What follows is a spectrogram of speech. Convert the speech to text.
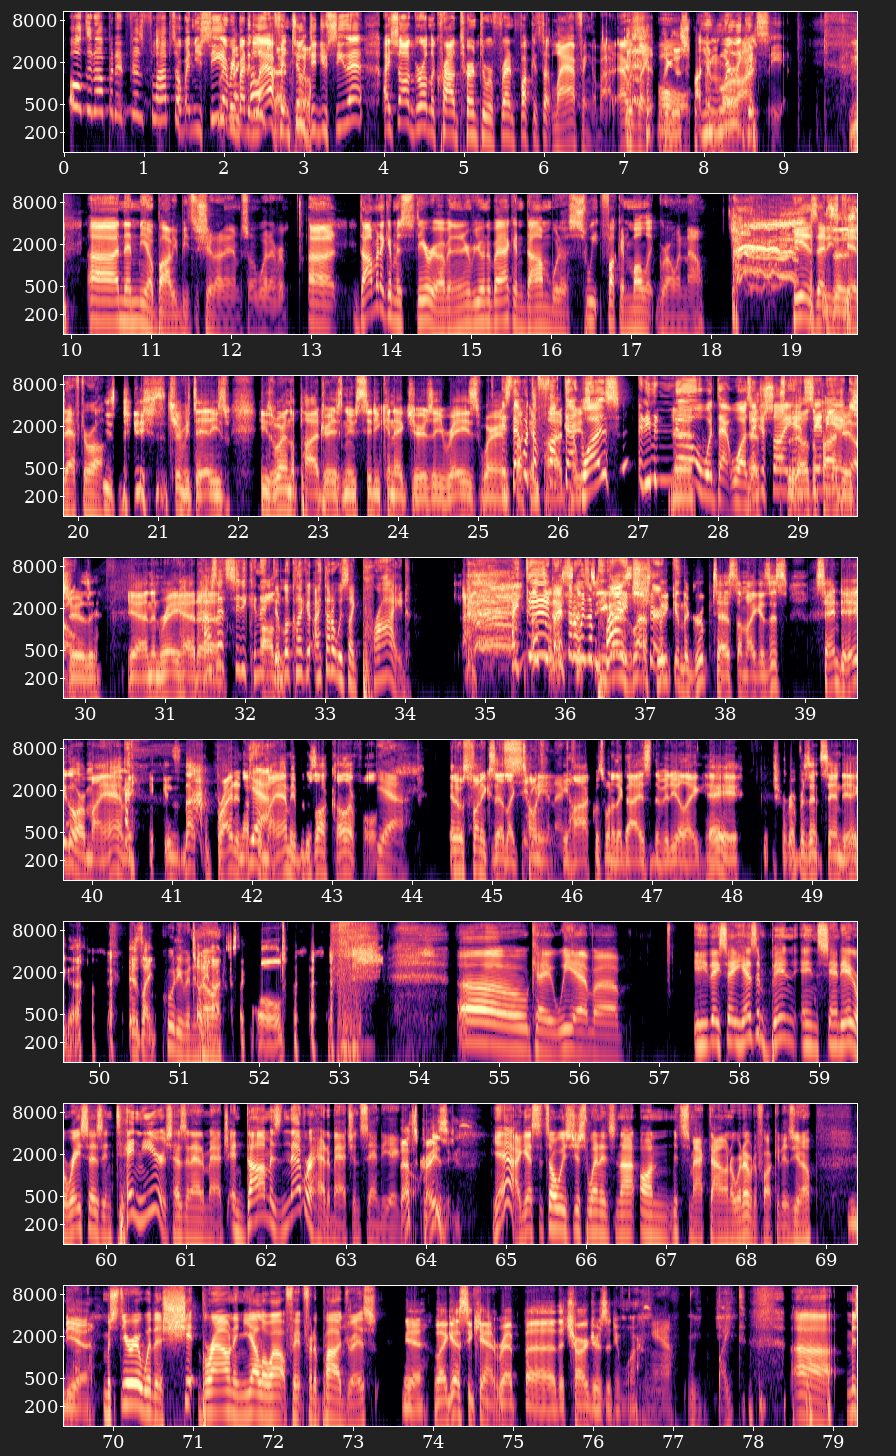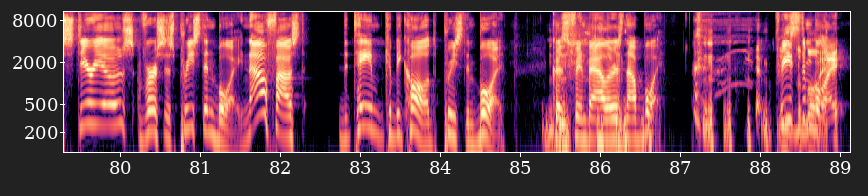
Holds it up and it just flops open. And you see everybody laughing too. though? Did you see that? I saw a girl in the crowd turn to her friend, fucking start laughing about it. I was like, oh, Look at this you really moron. could see it. Uh, and then you know Bobby beats the shit out of him, so whatever. Uh, Dominic and Mysterio have an interview in the back, and Dom with a sweet fucking mullet growing now. He is Eddie's says- kid after all. He's, he's a tribute to Ed. He's he's wearing the Padres new City Connect jersey. Ray's wearing. Is that what the fuck that was? I didn't even know what that was. I just saw he that had was the San Padres Diego. jersey. Yeah, and then Ray had. How's uh, that City Connect? the- It looked like I thought it was like Pride. I did. what I, thought it was a you Pride guys last shirt. week in the group test. I'm like, is this San Diego or Miami? it's not bright enough Yeah. for Miami, but it's all colorful. Yeah. And it was funny because they had like City Tony Connect. Hawk was one of the guys in the video, like, hey, represent San Diego. it's like Who'd even Tony know? Hawk just like old. Okay, we have. Uh, he, they say he hasn't been in San Diego. Ray says in ten years hasn't had a match, and Dom has never had a match in San Diego. That's crazy. yeah. I guess it's always just when it's not on it's SmackDown or whatever the fuck it is, you know. Yeah. Mysterio with a shit brown and yellow outfit for the Padres. Yeah. Well, I guess he can't rep uh, the Chargers anymore. Yeah, we bite. Uh, Mysterios versus Priest and Boy. Now, Faust, the team could be called Priest and Boy because Finn Balor is now Boy. Priest and boy. Boy.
